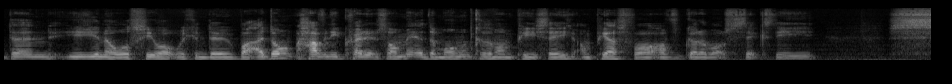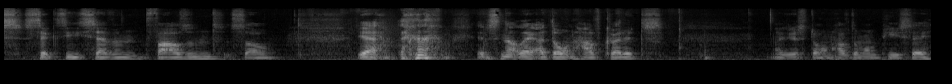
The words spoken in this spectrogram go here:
then, you know, we'll see what we can do. But I don't have any credits on me at the moment because I'm on PC. On PS4, I've got about 60, 67,000. So, yeah. it's not like I don't have credits. I just don't have them on PC.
